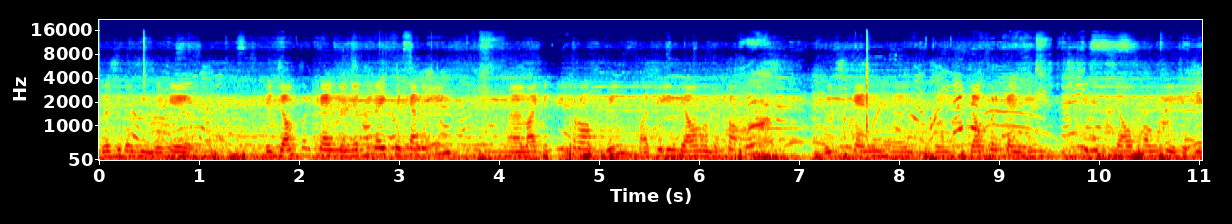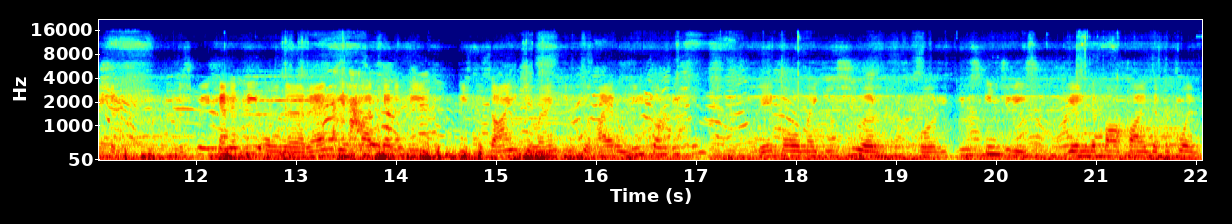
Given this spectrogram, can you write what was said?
visible in the air. The jumper can manipulate the canopy uh, like an aircraft wing by pulling down on the cockles, which can uh, the jumper can use to steer itself onto a position. The square canopy or the ram type canopy is designed to land into higher wind conditions, therefore making sure or reduce injuries during the Pathfinder deployment.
